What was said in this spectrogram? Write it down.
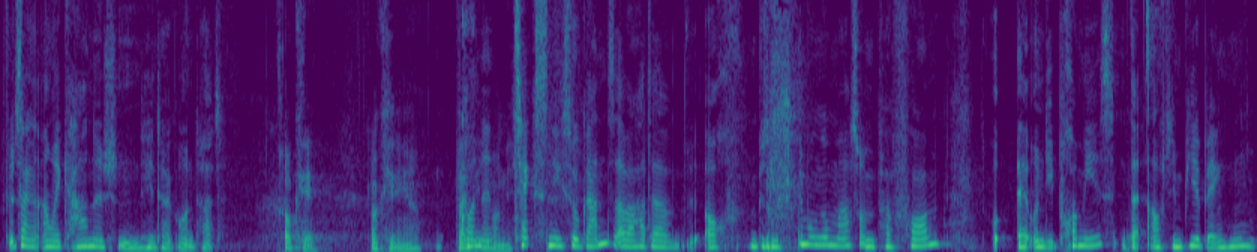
ich würde sagen, amerikanischen Hintergrund hat. Okay. Okay, ja. Weiß konnte nicht. Text nicht so ganz, aber hat er auch ein bisschen Stimmung gemacht und performt. Äh, Und die Promis auf den Bierbänken,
